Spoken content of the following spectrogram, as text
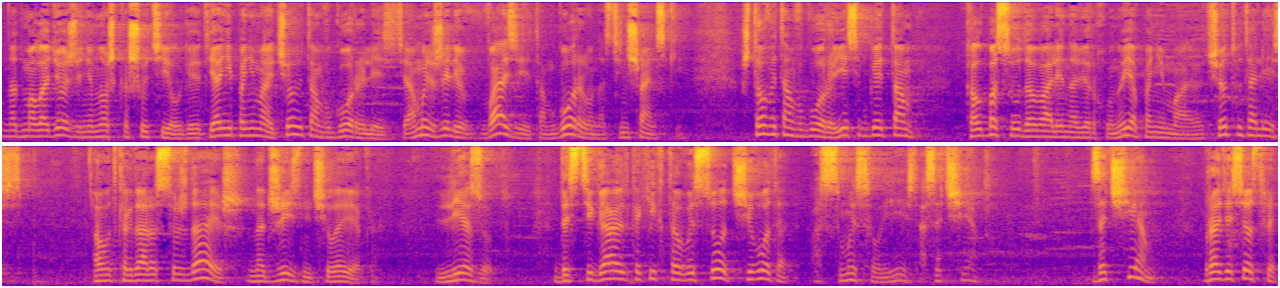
над молодежью немножко шутил. Говорит, я не понимаю, что вы там в горы лезете? А мы жили в Азии, там горы у нас, Тиньшанские. Что вы там в горы? Если бы, говорит, там колбасу давали наверху, ну я понимаю, что туда лезть? А вот когда рассуждаешь над жизнью человека, лезут, достигают каких-то высот, чего-то, а смысл есть. А зачем? Зачем? Братья и сестры,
